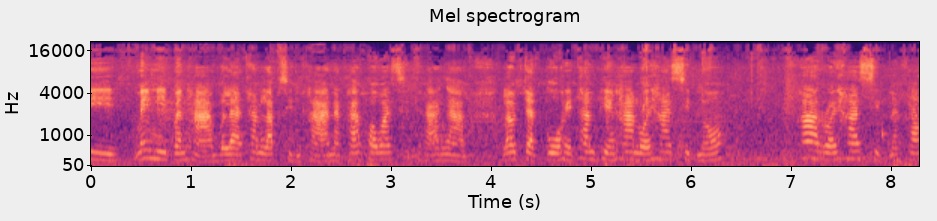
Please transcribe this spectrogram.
ดี ไม่มีปัญหาเวลาท่านรับสินค้านะคะ เพราะว่าสินค้างาม เราจัดโปรให้ท่านเพียง 550เนาะ550 นะคะ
